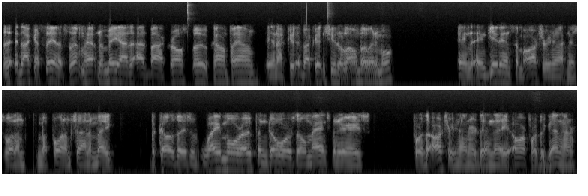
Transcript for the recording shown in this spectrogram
like I said, if something happened to me, I'd, I'd buy a crossbow compound, and I could if I couldn't shoot a longbow anymore, and and get in some archery hunting is what I'm my point I'm trying to make because there's way more open doors on management areas for the archery hunter than they are for the gun hunter.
